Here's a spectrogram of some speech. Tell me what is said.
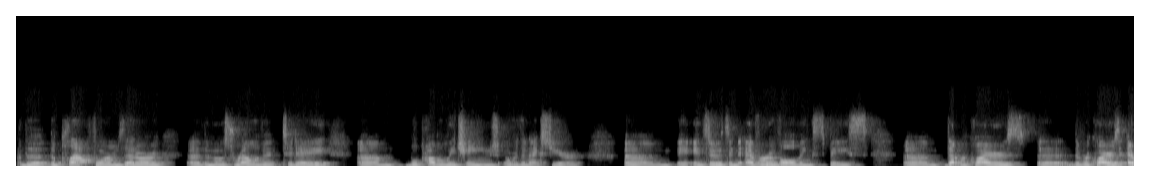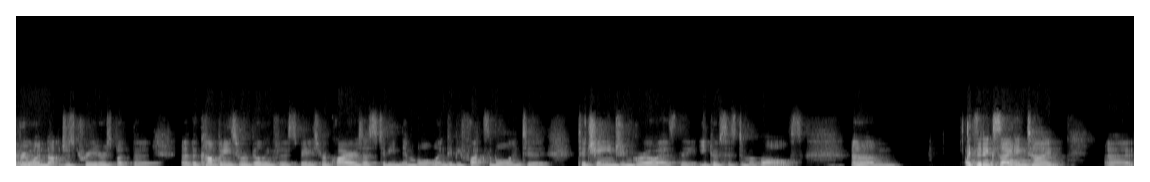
the the platforms that are uh, the most relevant today um, will probably change over the next year. Um, and so it's an ever evolving space um, that requires uh, that requires everyone, not just creators, but the uh, the companies who are building for the space requires us to be nimble and to be flexible and to to change and grow as the ecosystem evolves. Um, it's an exciting time. Uh,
